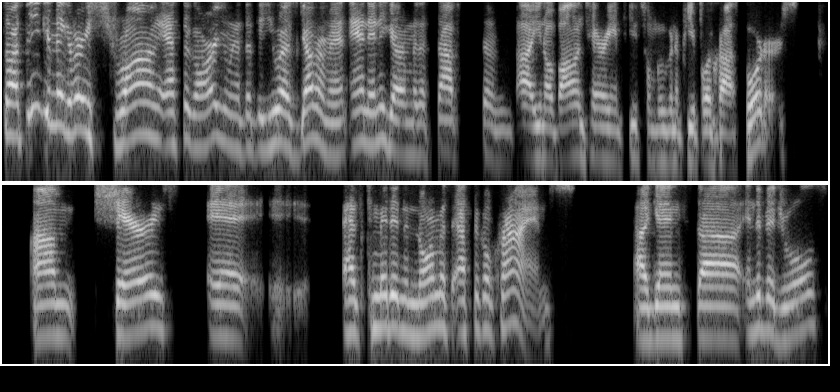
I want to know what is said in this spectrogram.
So I think you can make a very strong ethical argument that the U.S. government and any government that stops the uh, you know voluntary and peaceful movement of people across borders um, shares has committed enormous ethical crimes against uh, individuals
